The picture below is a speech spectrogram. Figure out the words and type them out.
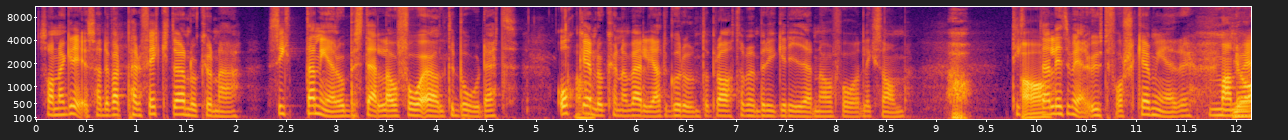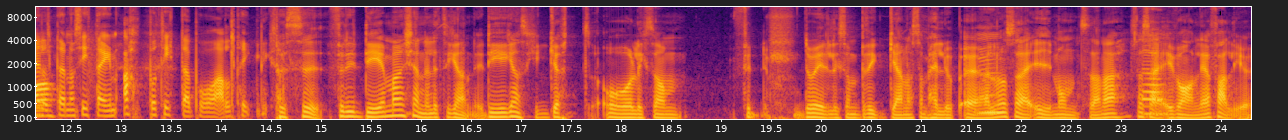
Sådana grejer. Så hade det varit perfekt att ändå kunna sitta ner och beställa och få öl till bordet. Och ändå kunna välja att gå runt och prata med bryggerierna och få liksom Ja. titta Ja. lite mer, utforska mer manuellt Ja. än att sitta i en app och titta på allting. Liksom. Precis, för det är det man känner lite grann. Det är ganska gött och liksom, för då är det liksom bryggarna som häller upp ölen och sådär i montrarna, så Mm. Ja. i vanliga fall ju.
